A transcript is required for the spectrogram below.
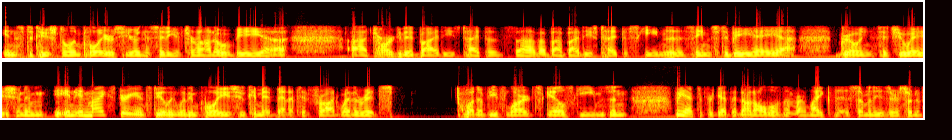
institutional employers here in the city of Toronto be uh, uh, targeted by these type of uh, by, by these type of schemes, and it seems to be a uh, growing situation. And in, in my experience dealing with employees who commit benefit fraud, whether it's one of these large scale schemes and we have to forget that not all of them are like this. Some of these are sort of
